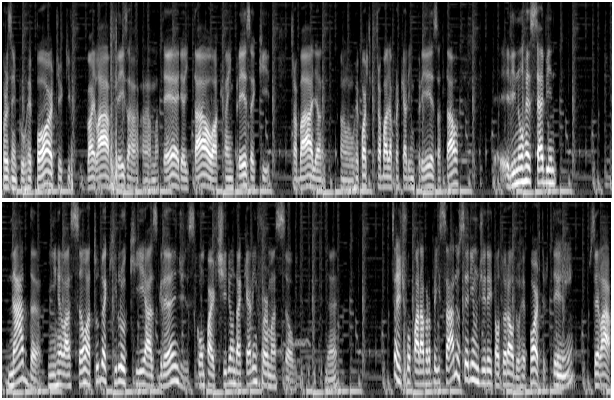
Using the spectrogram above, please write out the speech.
por exemplo, o repórter que vai lá, fez a, a matéria e tal, a, a, empresa que trabalha, o repórter que trabalha para aquela empresa tal, ele não recebe nada em relação a tudo aquilo que as grandes compartilham daquela informação, né? Se a gente for parar para pensar, não seria um direito autoral do repórter ter, Sim. sei lá,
